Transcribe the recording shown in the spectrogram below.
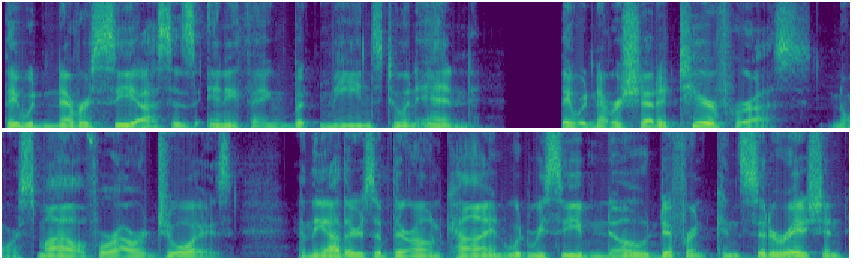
They would never see us as anything but means to an end. They would never shed a tear for us, nor smile for our joys, and the others of their own kind would receive no different consideration,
